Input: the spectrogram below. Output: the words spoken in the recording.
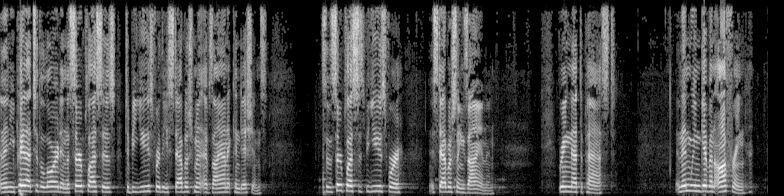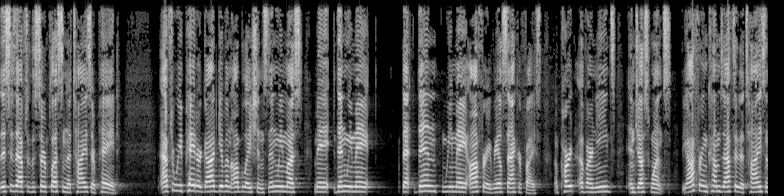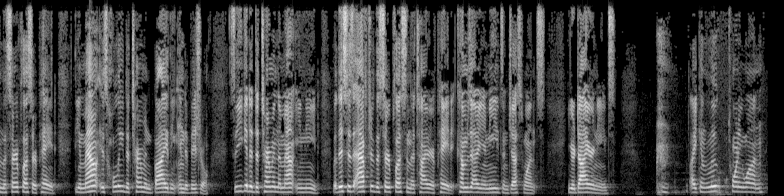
And then you pay that to the Lord, and the surplus is to be used for the establishment of Zionic conditions. So the surplus is to be used for establishing Zion and bringing that to pass. And then we can give an offering. This is after the surplus and the tithes are paid. After we've paid our God-given oblations, then we must may then we may that then we may offer a real sacrifice, a part of our needs and just wants. The offering comes after the tithes and the surplus are paid. The amount is wholly determined by the individual. So you get to determine the amount you need. But this is after the surplus and the tithe are paid. It comes out of your needs and just wants, your dire needs. like in Luke 21,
